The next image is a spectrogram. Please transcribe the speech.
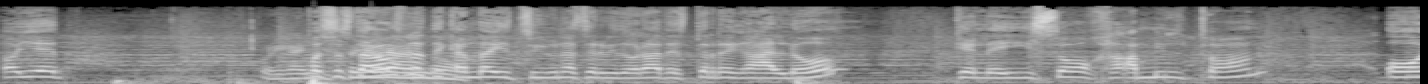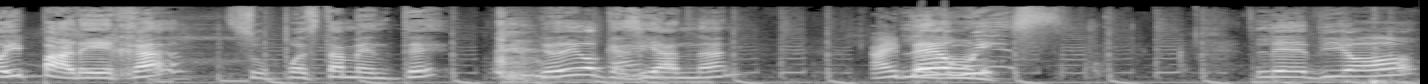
Oye, Oigan, pues estábamos llorando. platicando ahí, soy una servidora de este regalo que le hizo Hamilton. Hoy pareja, supuestamente. Yo digo que sí andan. Ay. Lewis le dio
